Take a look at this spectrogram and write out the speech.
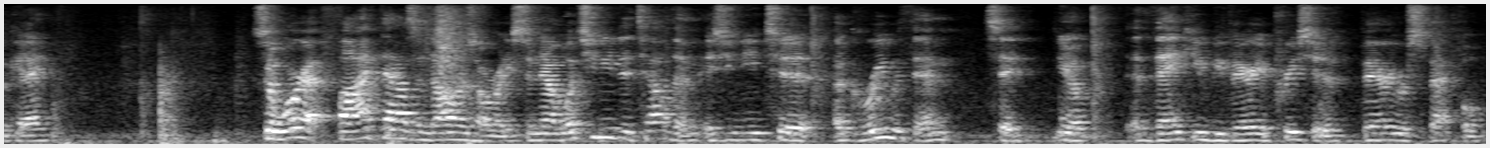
Okay? So we're at $5,000 already. So now what you need to tell them is you need to agree with them, say, you know, thank you, be very appreciative, very respectful.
